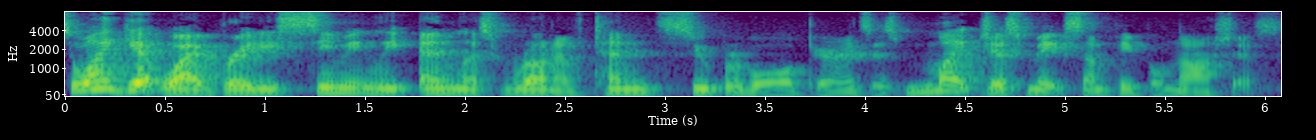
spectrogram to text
So I get why Brady's seemingly endless run of 10 Super Bowl appearances might just make some people nauseous.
